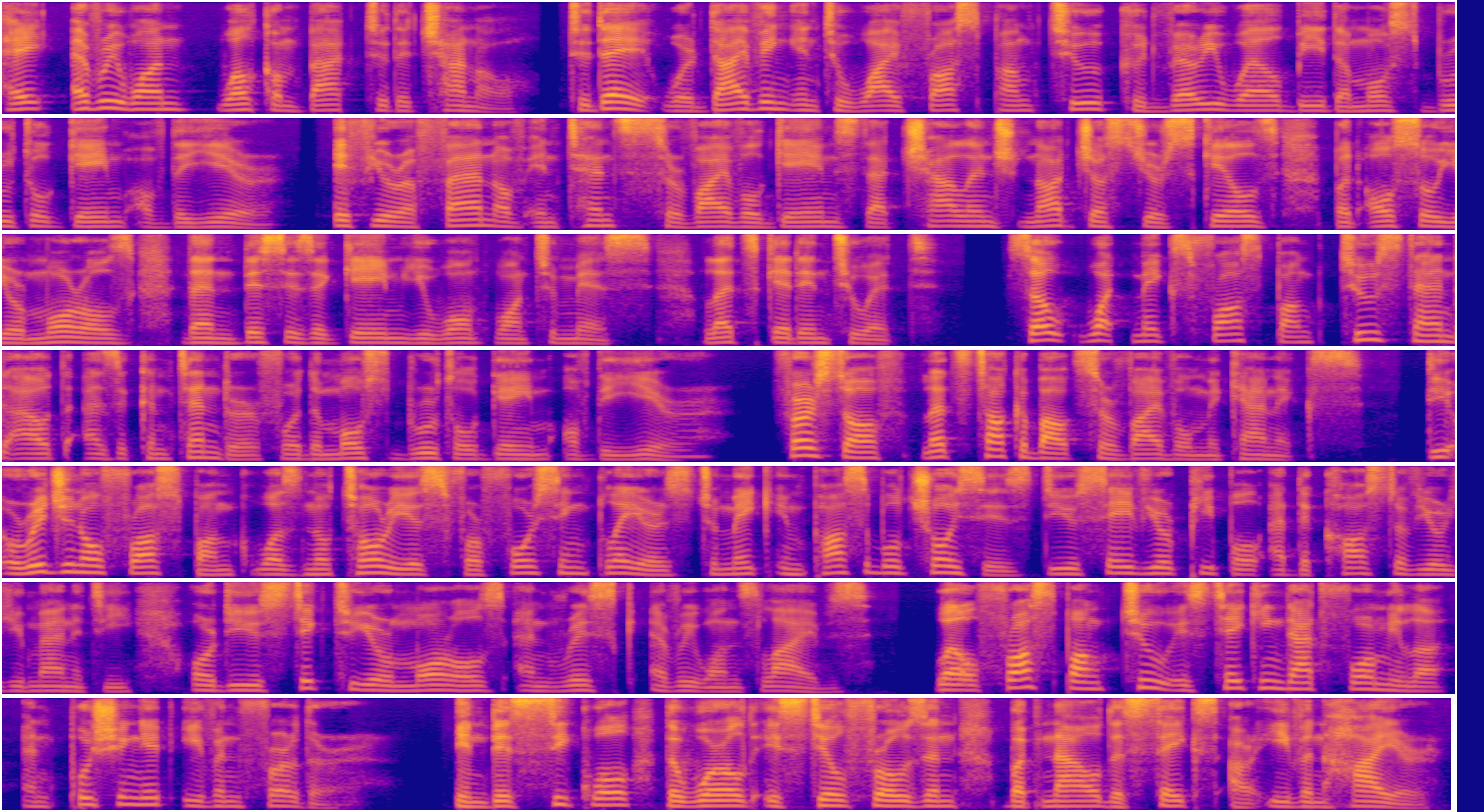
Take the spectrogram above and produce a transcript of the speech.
Hey everyone, welcome back to the channel. Today, we're diving into why Frostpunk 2 could very well be the most brutal game of the year. If you're a fan of intense survival games that challenge not just your skills but also your morals, then this is a game you won't want to miss. Let's get into it. So, what makes Frostpunk 2 stand out as a contender for the most brutal game of the year? First off, let's talk about survival mechanics. The original Frostpunk was notorious for forcing players to make impossible choices. Do you save your people at the cost of your humanity, or do you stick to your morals and risk everyone's lives? Well, Frostpunk 2 is taking that formula and pushing it even further. In this sequel, the world is still frozen, but now the stakes are even higher.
